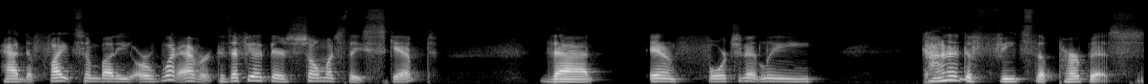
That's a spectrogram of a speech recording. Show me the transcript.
had to fight somebody or whatever. Because I feel like there's so much they skipped that it unfortunately kind of defeats the purpose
